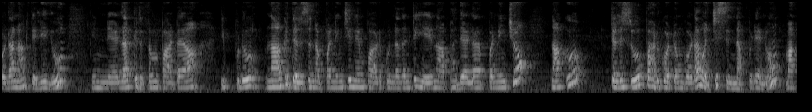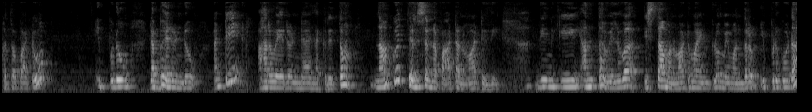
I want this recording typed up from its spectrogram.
కూడా నాకు తెలీదు. ఇన్నేళ్ళ క్రితం పాట. ఇప్పుడు నాకు తెలిసినప్పటి నుంచి నేను పాడుకున్నదంటే ఏ నా పదేళ్ళప్పటి నుంచో నాకు తెలుసు పాడుకోవటం కూడా వచ్చేసింది అప్పుడేను మా అక్కతో పాటు. ఇప్పుడు డెబ్భై రెండు అంటే అరవై రెండేళ్ళ క్రితం నాకు తెలుసున్న పాట అనమాట ఇది. దీనికి అంత విలువ ఇస్తామన్నమాట మా ఇంట్లో మేమందరం. ఇప్పుడు కూడా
